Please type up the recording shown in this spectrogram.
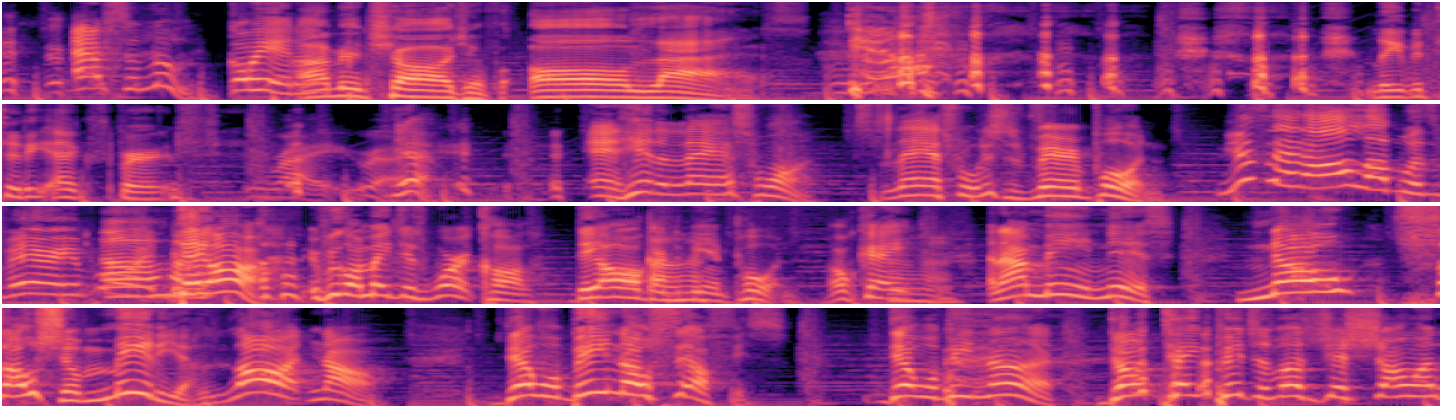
Absolutely. Go ahead. Unc. I'm in charge of all lies. Leave it to the experts. right, right. yeah. And here the last one. It's the last rule. This is very important. You said all of them was very important. Uh-huh. They are. If we're gonna make this work, Carla, they all got Uh-huh. to be uh-huh. important. Okay? Uh-huh. And I mean this. No social media. Lord, no. There will be no selfies. There will be none. Don't take pictures of us just showing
